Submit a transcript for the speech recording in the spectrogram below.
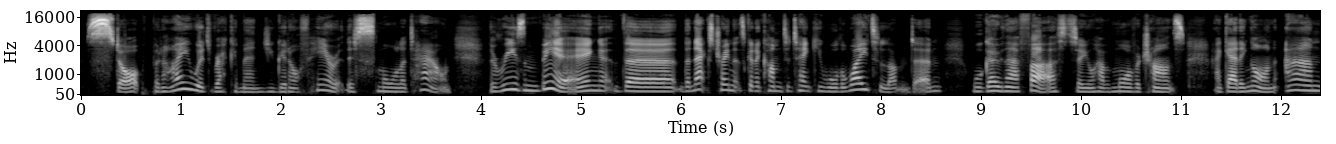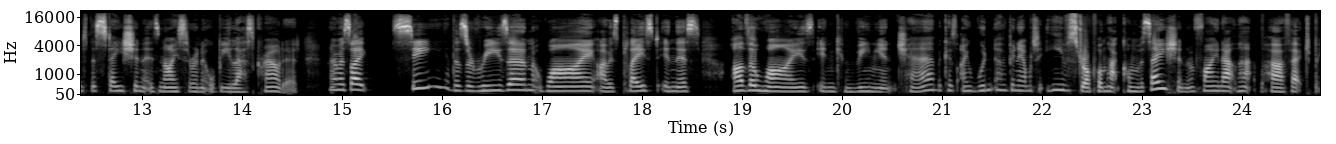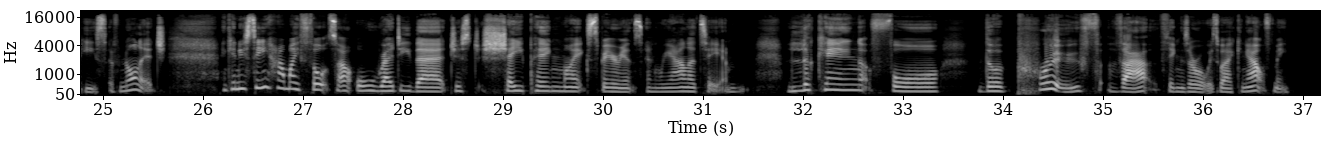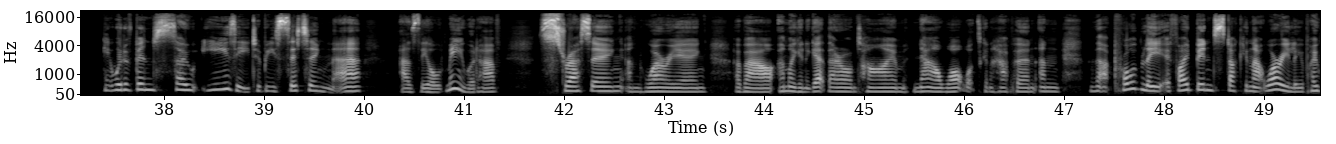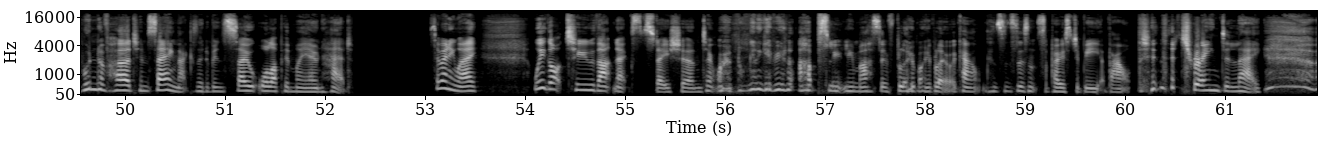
stop, but I would recommend you get off here at this smaller town. The reason being the the next train that's going to come to take you all the way to London will go there first, so you'll have more of a chance at getting on and the station is nicer and it will be less crowded. And I was like, See, there's a reason why I was placed in this otherwise inconvenient chair because I wouldn't have been able to eavesdrop on that conversation and find out that perfect piece of knowledge. And can you see how my thoughts are already there, just shaping my experience and reality and looking for the proof that things are always working out for me? It would have been so easy to be sitting there as the old me would have, stressing and worrying about, am I going to get there on time? Now what? What's going to happen? And that probably, if I'd been stuck in that worry loop, I wouldn't have heard him saying that because I'd have been so all up in my own head. So, anyway, we got to that next station. Don't worry, I'm not going to give you an absolutely massive blow by blow account because this isn't supposed to be about the train delay.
